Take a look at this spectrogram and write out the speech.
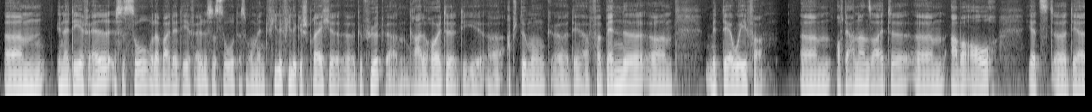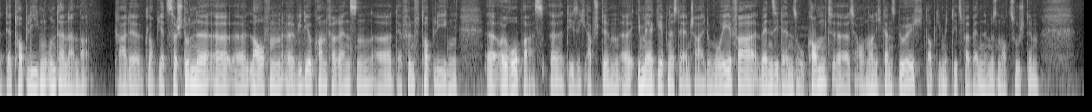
Ähm, in der DFL ist es so, oder bei der DFL ist es so, dass im Moment viele, viele Gespräche äh, geführt werden. Gerade heute die äh, Abstimmung äh, der Verbände ähm, mit der UEFA. Ähm, auf der anderen Seite ähm, aber auch jetzt äh, der, der Top-Ligen untereinander gerade, glaube jetzt zur Stunde äh, äh, laufen äh, Videokonferenzen äh, der fünf Top-Ligen äh, Europas, äh, die sich abstimmen im Ergebnis der Entscheidung UEFA, wenn sie denn so kommt. ist ja auch noch nicht ganz durch. Ich glaube, die Mitgliedsverbände müssen noch zustimmen.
